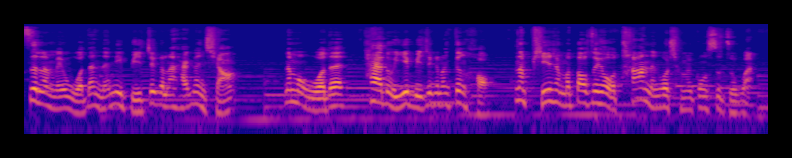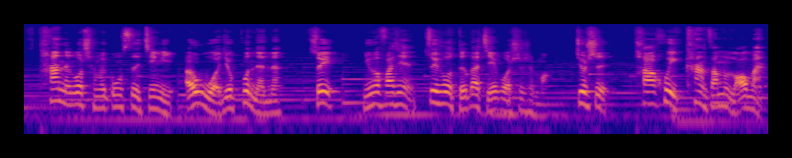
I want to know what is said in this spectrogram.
自认为我的能力比这个人还更强，那么我的态度也比这个人更好，那凭什么到最后他能够成为公司主管，他能够成为公司的经理，而我就不能呢？所以你会发现，最后得到结果是什么？就是。他会看咱们老板，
